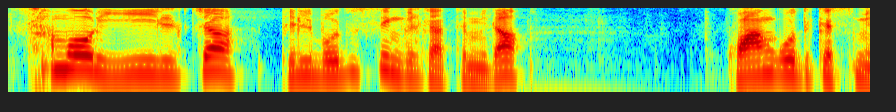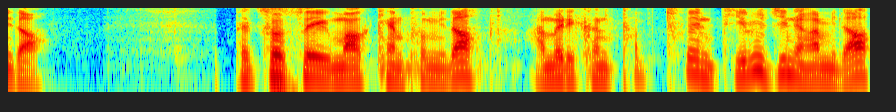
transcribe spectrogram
3월 2일자 빌보드 싱글 차트입니다. 광고 듣겠습니다. 배철수의 음악 캠프입니다. American Top 20로 진행합니다.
